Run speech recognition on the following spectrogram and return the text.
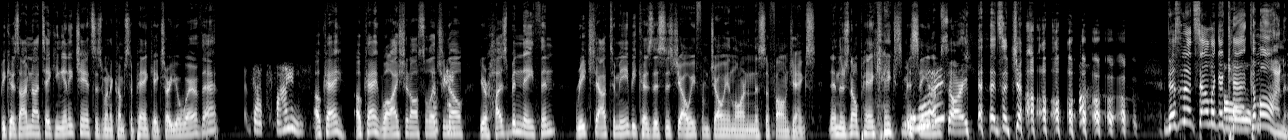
because I'm not taking any chances when it comes to pancakes. Are you aware of that? That's fine. Okay. Okay. Well, I should also let you know your husband, Nathan, reached out to me because this is Joey from Joey and Lauren and this is a phone jenks. And there's no pancakes missing. And I'm sorry. it's a joke. Doesn't that sound like a cat? Oh. Come on.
